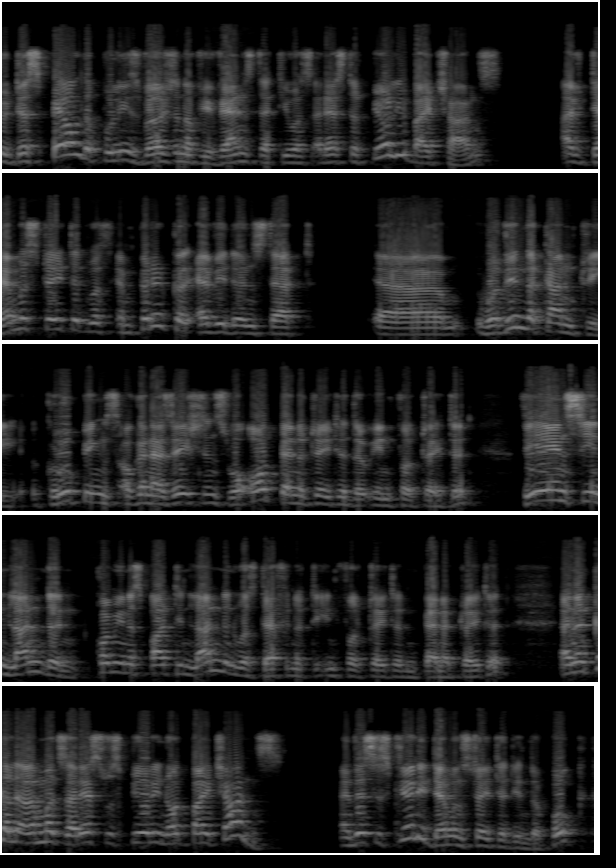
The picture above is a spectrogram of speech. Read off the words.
to dispel the police version of events that he was arrested purely by chance. I've demonstrated with empirical evidence that um, within the country, groupings, organizations were all penetrated, they were infiltrated. The ANC in London, Communist Party in London was definitely infiltrated and penetrated. And Uncle Ahmad's arrest was purely not by chance. And this is clearly demonstrated in the book.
